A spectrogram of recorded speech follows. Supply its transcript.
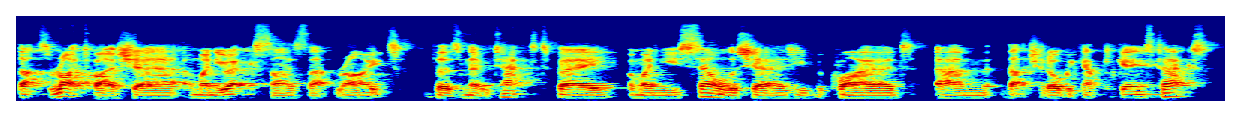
that's the right to buy a share. And when you exercise that right, there's no tax to pay. And when you sell the shares you've acquired, um, that should all be capital gains tax.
